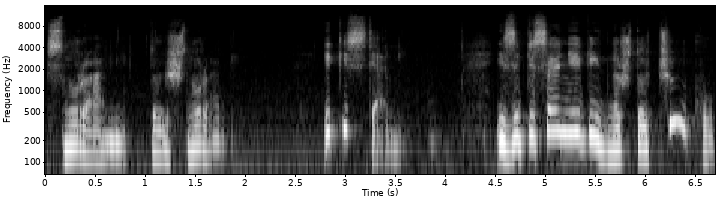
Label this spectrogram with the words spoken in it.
снурами, то есть шнурами, и кистями. Из описания видно, что чуйку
